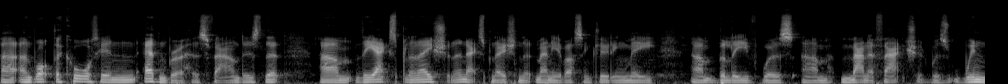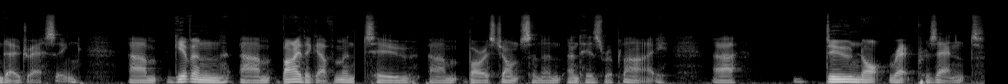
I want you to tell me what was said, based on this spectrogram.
uh, and what the court in Edinburgh has found is that um, the explanation, an explanation that many of us, including me, um, believe was um, manufactured, was window dressing, um, given um, by the government to Boris Johnson and, and his reply, uh, do not represent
